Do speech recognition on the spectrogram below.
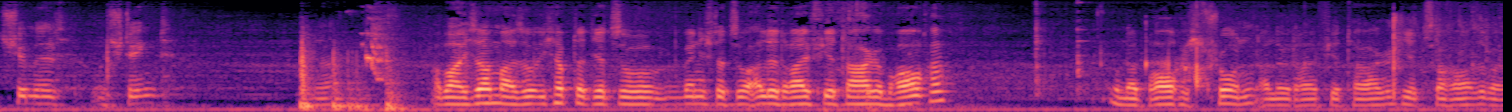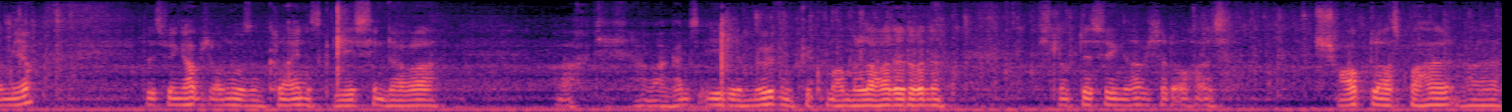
schimmelt und stinkt. Ja. Aber ich sag mal so, ich habe das jetzt so, wenn ich das so alle drei, vier Tage brauche, und das brauche ich schon alle drei, vier Tage hier zu Hause bei mir. Deswegen habe ich auch nur so ein kleines Gläschen, da war, ach, da war ganz edle Möwenpick-Marmelade drin. Ich glaube, deswegen habe ich das auch als Schraubglas behalten, weil das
